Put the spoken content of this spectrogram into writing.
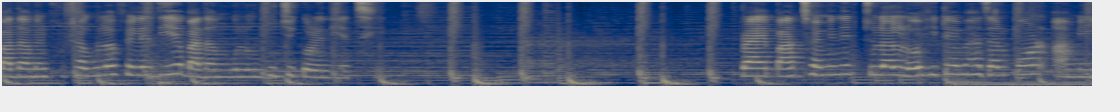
বাদামের খোসাগুলো ফেলে দিয়ে বাদামগুলো কুচি করে নিয়েছি। প্রায় পাঁচ ছয় মিনিট চুলার লো হিটে ভাজার পর আমি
